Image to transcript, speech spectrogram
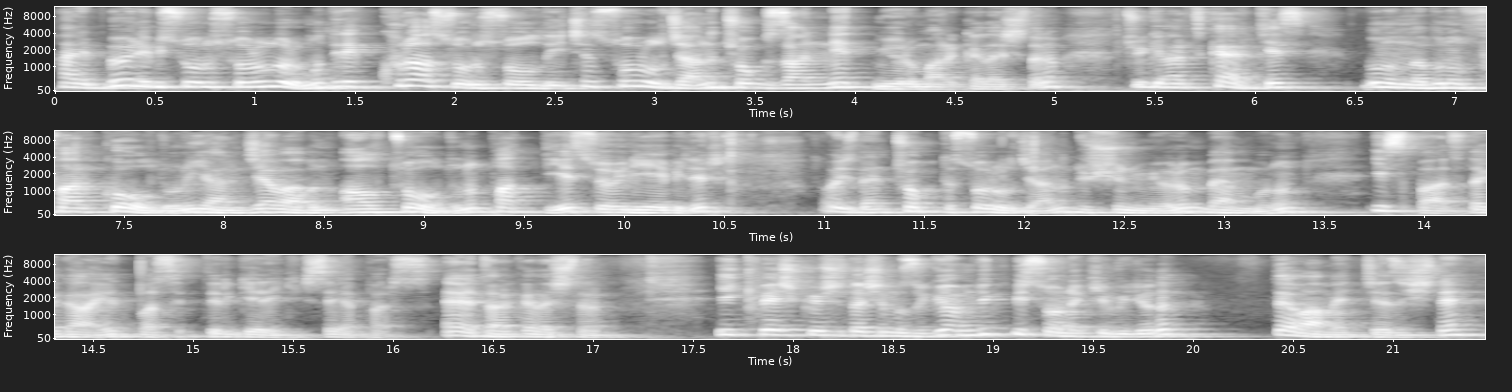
hani böyle bir soru sorulur mu? Direkt kural sorusu olduğu için sorulacağını çok zannetmiyorum arkadaşlarım. Çünkü artık herkes bununla bunun farkı olduğunu yani cevabın 6 olduğunu pat diye söyleyebilir. O yüzden çok da sorulacağını düşünmüyorum. Ben bunun ispatı da gayet basittir. Gerekirse yaparız. Evet arkadaşlar. İlk 5 köşe taşımızı gömdük. Bir sonraki videoda devam edeceğiz işte.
